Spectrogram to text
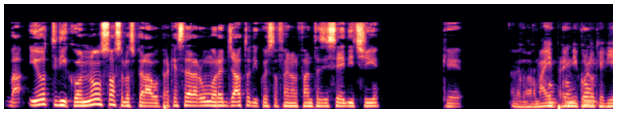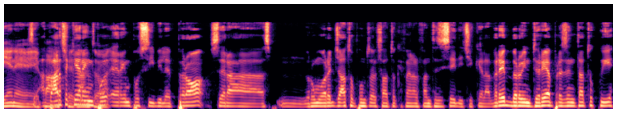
Ma io ti dico, non so se lo speravo perché si era rumoreggiato di questo Final Fantasy XVI che. Vabbè, ormai con, prendi con, quello con, che viene. Sì, pace, a parte che era, impo- era, impossibile, però si era mh, rumoreggiato appunto del fatto che Final Fantasy XVI, che l'avrebbero in teoria presentato qui,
